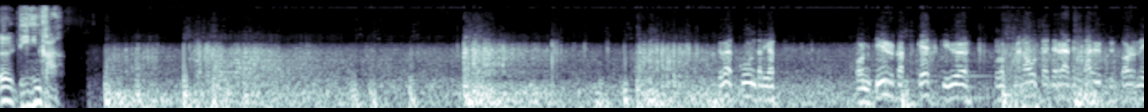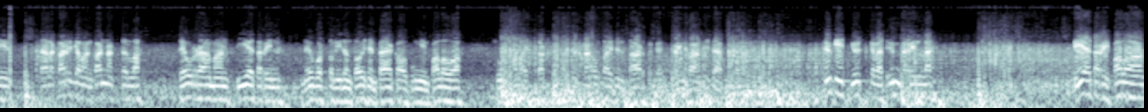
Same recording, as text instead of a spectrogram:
øh, Leningrad. Hyvät kuuntelijat, on kirkas keskiyö, kun olemme nousseet erääseen tähystystorniin täällä Karjalan kannaksella seuraamaan Pietarin Neuvostoliiton toisen pääkaupungin paloa suomalais-saksalaisen rautaisen saartokenkaan sisäpuolella. Tykit jyskävät ympärillä Pietari palaa,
